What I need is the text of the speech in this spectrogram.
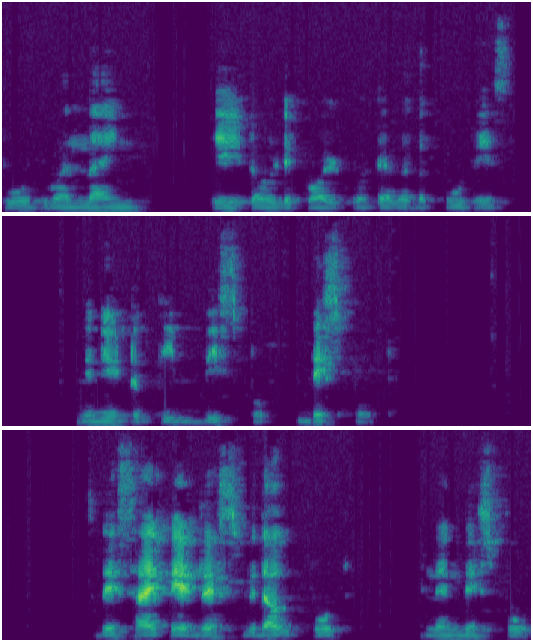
port 198 or default whatever the port is, we need to keep this port, this port, this IP address without port and then this port.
